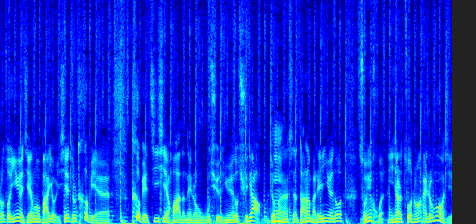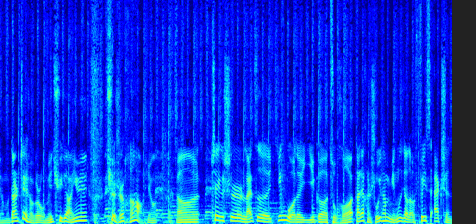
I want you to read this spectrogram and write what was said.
说做音乐节目，把有一些就是特别特别机械化的那种舞曲的音乐都去掉了嘛，就好像想打算把这些音乐都重新混了一下，做成爱周末节目。但是这首歌我没去掉，因为确实很好听。呃，这个是来自英国的一个组合，大家很熟悉，他们名字叫做 Face Action。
